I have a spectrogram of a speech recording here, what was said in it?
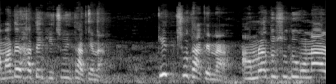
আমাদের হাতে কিছুই থাকে না, কিচ্ছু থাকে না। আমরা তো শুধু ওনার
